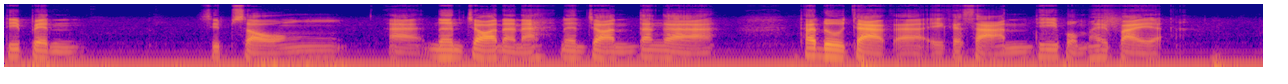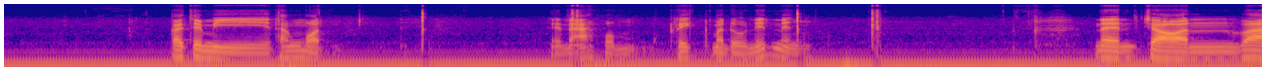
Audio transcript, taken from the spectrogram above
ที่เป็น 12อ่าเนินจรอะนะเนินจรตั้งแต่ถ้าดูจากอเอกสารที่ผมให้ไปอะก็จะมีทั้งหมดเดี๋ยวนะผมคลิกมาดูนิดหนึ่ง เนนจรว่า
